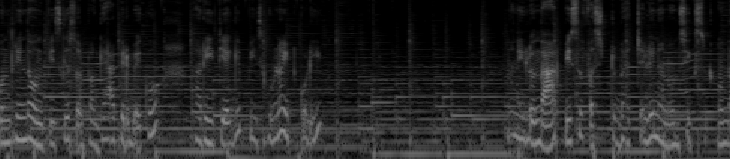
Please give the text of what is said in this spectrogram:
ಒಂದರಿಂದ ಒಂದು ಪೀಸ್ಗೆ ಸ್ವಲ್ಪ ಗ್ಯಾಪ್ ಇರಬೇಕು. ಆ ರೀತಿಯಾಗಿ ಪೀಸ್ಗಳನ್ನ ಇಟ್ಕೊಡಿ. ನಾನು ಇಲ್ಲೊಂದು ಆರು ಪೀಸು ಫಸ್ಟ್ ಬ್ಯಾಚಲ್ಲಿ ನಾನು ಒಂದು ಸಿಕ್ಸ್ ಒಂದು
